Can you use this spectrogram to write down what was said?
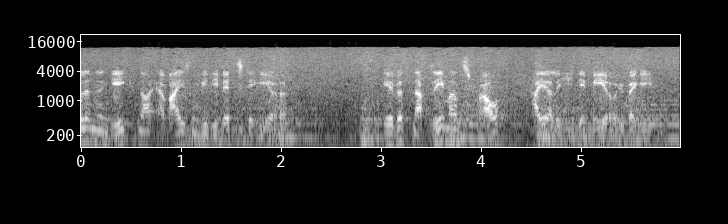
Gefallenen Gegner erweisen wir die letzte Ehre. Er wird nach Seemannsbrauch feierlich dem Meere übergeben.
